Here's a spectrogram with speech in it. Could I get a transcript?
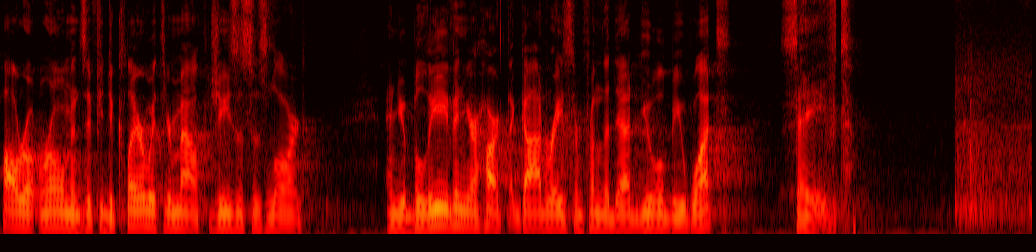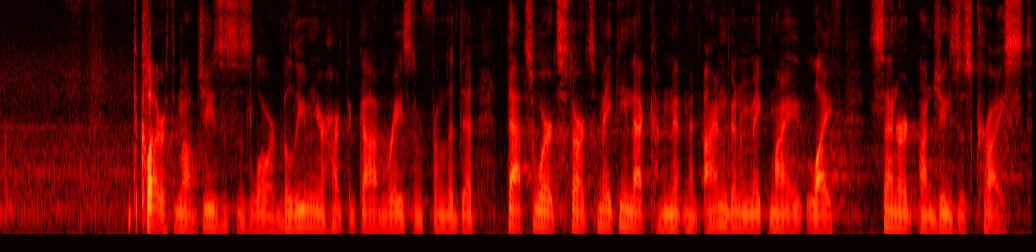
Paul wrote Romans if you declare with your mouth Jesus is Lord and you believe in your heart that God raised him from the dead, you will be what? Saved. Declare with your mouth, Jesus is Lord. Believe in your heart that God raised him from the dead. That's where it starts, making that commitment. I'm going to make my life centered on Jesus Christ.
